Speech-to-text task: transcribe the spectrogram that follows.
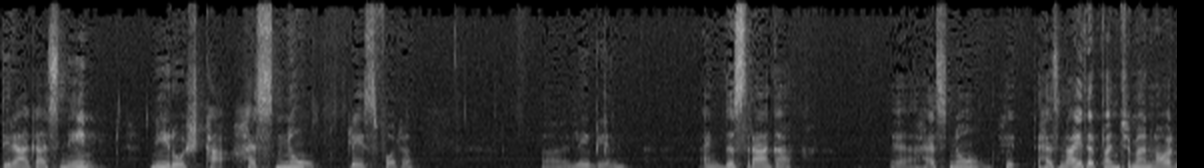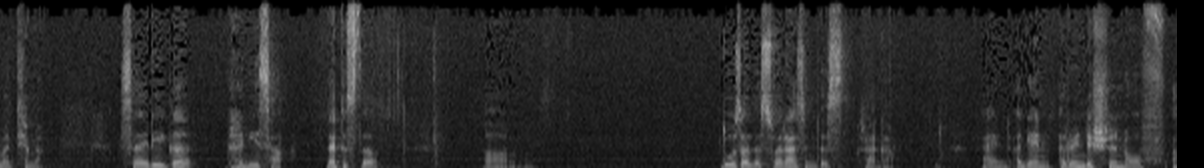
the raga's name, Niroshta, has no place for a uh, labial. And this raga uh, has no, has neither Panchama nor Madhyama. Sariga Dhanisa. That is the, uh, those are the swaras in this raga and again a rendition of a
